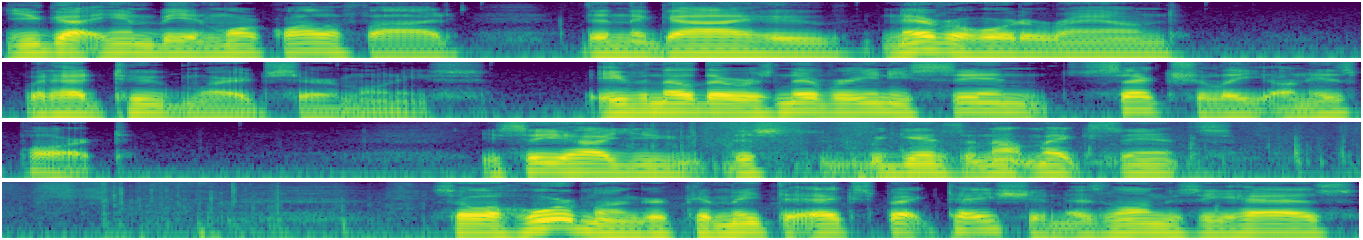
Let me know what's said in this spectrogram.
you got him being more qualified than the guy who never whored around but had two marriage ceremonies, even though there was never any sin sexually on his part. You see how you this begins to not make sense? So a whoremonger can meet the expectation as long as he has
